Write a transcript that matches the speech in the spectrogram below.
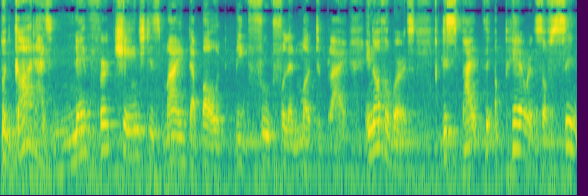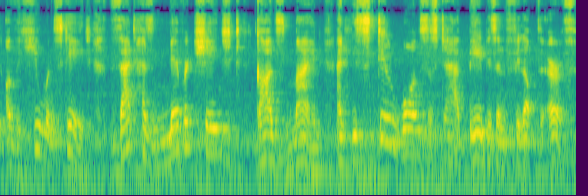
But God has never changed his mind about being fruitful and multiply. In other words, despite the appearance of sin on the human stage, that has never changed God's mind, and he still wants us to have babies and fill up the earth.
